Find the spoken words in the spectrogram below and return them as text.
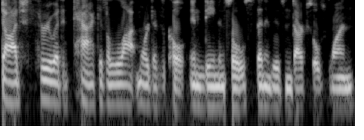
dodge through an attack is a lot more difficult in Demon Souls than it is in Dark Souls One.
